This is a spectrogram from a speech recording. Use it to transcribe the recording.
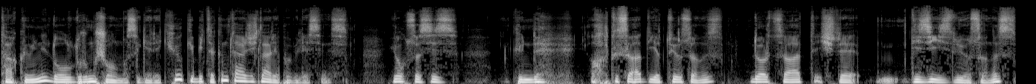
takvimini doldurmuş olması gerekiyor ki bir takım tercihler yapabilirsiniz. Yoksa siz günde 6 saat yatıyorsanız 4 saat işte dizi izliyorsanız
